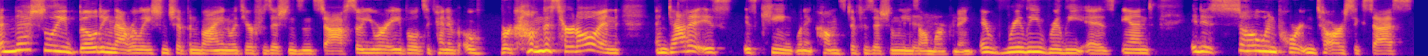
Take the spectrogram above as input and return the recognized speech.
initially building that relationship and buying with your physicians and staff. So you were able to kind of overcome this hurdle and and data is is king when it comes to physician liaison marketing. It really really is. And it is so important to our success.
